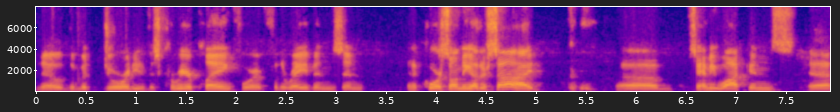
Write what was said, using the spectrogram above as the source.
you know the majority of his career playing for for the Ravens, and and of course on the other side, um, Sammy Watkins. Uh,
